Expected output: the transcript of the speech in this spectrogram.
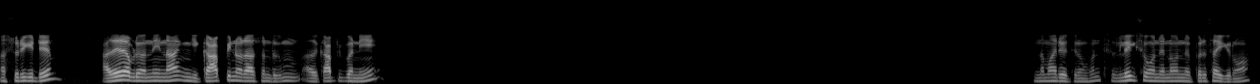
நான் சுருக்கிட்டு அதே அப்படி வந்தீங்கன்னா இங்கே காப்பின்னு ஒரு ஆப்ஷன் இருக்கும். அதை காப்பி பண்ணி இந்த மாதிரி வச்சுருங்க ஃப்ரெண்ட்ஸ் லீக்ஸ் கொஞ்சம் இன்னும் கொஞ்சம் பெருசாக்கிடுவோம்.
